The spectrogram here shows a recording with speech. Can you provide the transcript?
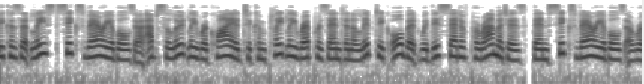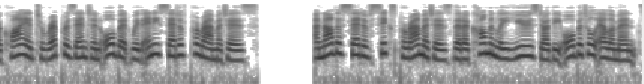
Because at least six variables are absolutely required to completely represent an elliptic orbit with this set of parameters, then six variables are required to represent an orbit with any set of parameters. Another set of six parameters that are commonly used are the orbital elements.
